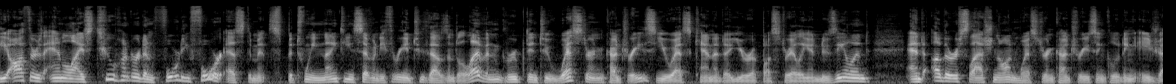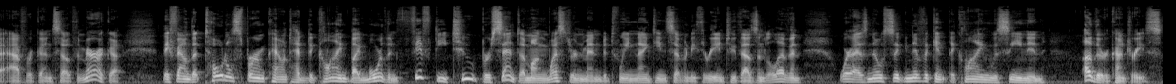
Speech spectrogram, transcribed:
The authors analyzed 244 estimates between 1973 and 2011, grouped into Western countries US, Canada, Europe, Australia, and New Zealand, and other slash non Western countries, including Asia, Africa, and South America. They found that total sperm count had declined by more than 52% among Western men between 1973 and 2011, whereas no significant decline was seen in other countries.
